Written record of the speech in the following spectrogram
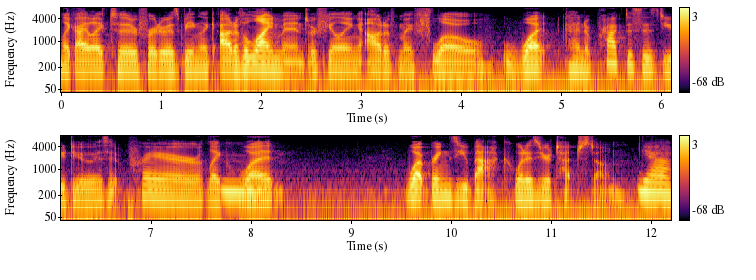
like I like to refer to as being like out of alignment or feeling out of my flow, what kind of practices do you do? Is it prayer? Like Mm. what what brings you back? What is your touchstone? Yeah.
